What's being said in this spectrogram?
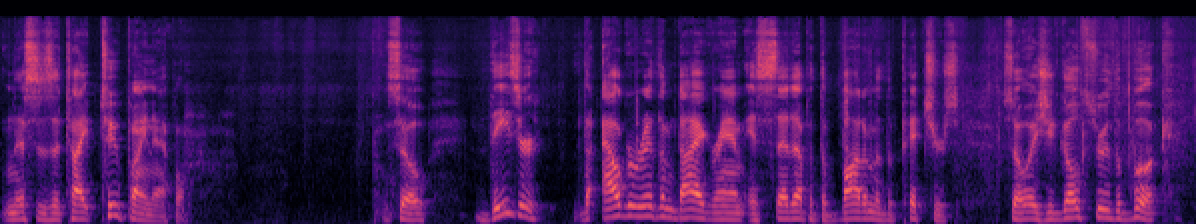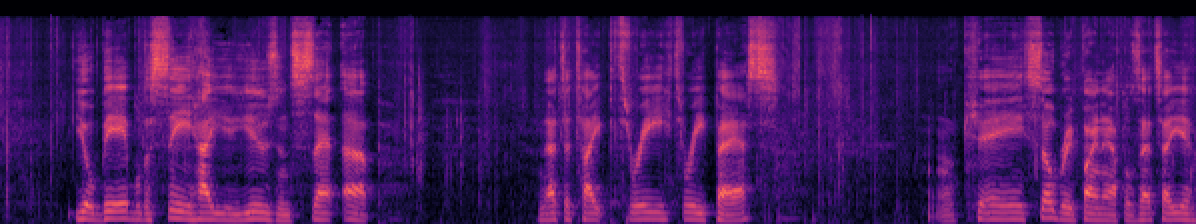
this is a type 2 pineapple. So these are, the algorithm diagram is set up at the bottom of the pictures. So as you go through the book, you'll be able to see how you use and set up that's a type 3 3 pass. Okay, Sobre pineapples. That's how you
